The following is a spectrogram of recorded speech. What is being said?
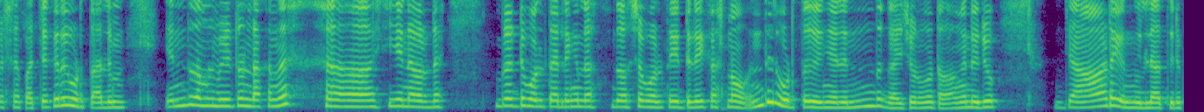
പക്ഷേ പച്ചക്കറി കൊടുത്താലും എന്ത് നമ്മൾ വീട്ടിലുണ്ടാക്കുന്ന ഈ എന്നാ പറയണ്ടേ ബ്രെഡ് പോലത്തെ അല്ലെങ്കിൽ ദോശ പോലത്തെ ഇഡ്ഡലി കഷ്ണമോ എന്തെങ്കിലും കൊടുത്തു കഴിഞ്ഞാൽ എന്തും കഴിച്ചോളും കേട്ടോ. അങ്ങനെ ഒരു ജാടയൊന്നും ഇല്ലാത്തൊരു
